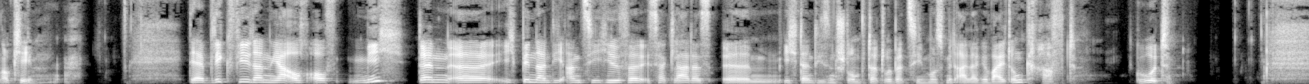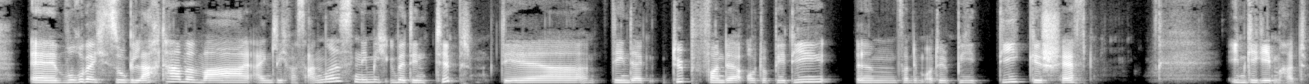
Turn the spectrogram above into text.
okay. Der Blick fiel dann ja auch auf mich, denn äh, ich bin dann die Anziehhilfe. Ist ja klar, dass ähm, ich dann diesen Strumpf da drüber ziehen muss mit aller Gewalt und Kraft. Gut. Äh, worüber ich so gelacht habe, war eigentlich was anderes, nämlich über den Tipp, der, den der Typ von der Orthopädie, ähm, von dem Orthopädie-Geschäft ihm gegeben hat.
